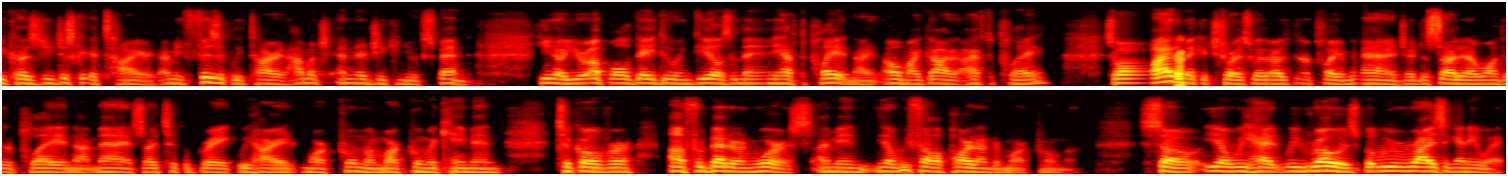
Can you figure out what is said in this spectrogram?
because you just get tired. I mean physically tired. How much energy can you expend? You know you're up all day doing deals and then you have to play at night. Oh my god i have to play? So i had to make a choice whether i was going to play or manage. I decided i wanted to play and not manage so i took a break. We hired mark puma. Mark puma came in took over uh, for better and worse. I mean you know we fell apart under mark puma. So you know we had we rose but we were rising anyway.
